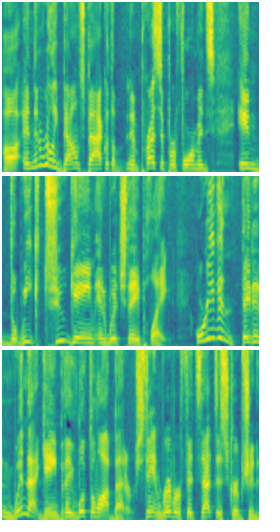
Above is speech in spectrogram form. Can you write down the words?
uh, and then really bounce back with an impressive performance in the week two game in which they played or even they didn't win that game, but they looked a lot better. Staunton River fits that description.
